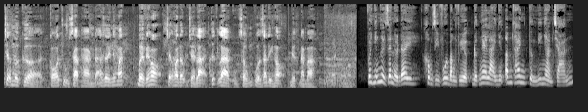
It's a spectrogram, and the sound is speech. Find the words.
Chợ mở cửa có chủ sạp hàng đã rơi nước mắt, bởi với họ, chợ hoạt động trở lại tức là cuộc sống của gia đình họ được đảm bảo. Với những người dân ở đây, không gì vui bằng việc được nghe lại những âm thanh tưởng như nhàm chán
